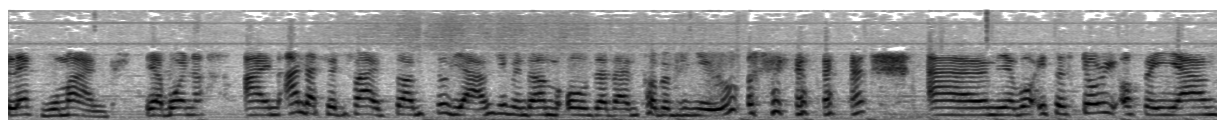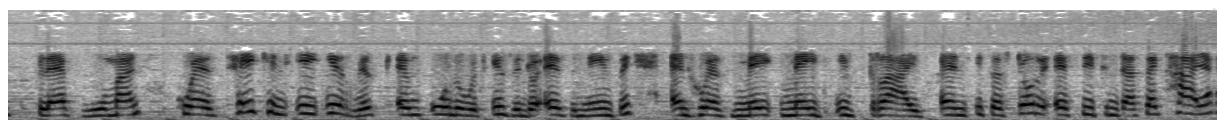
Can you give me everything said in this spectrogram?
black woman uyabona I'm under 35, so I'm still young, even though I'm older than probably you. um, yeah, well, it's a story of a young black woman who has taken a, risk enkulu with izinto ezininzi and who has made, made it thrive. And it's a story esithi mntasekhaya,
